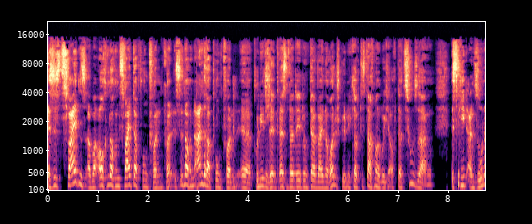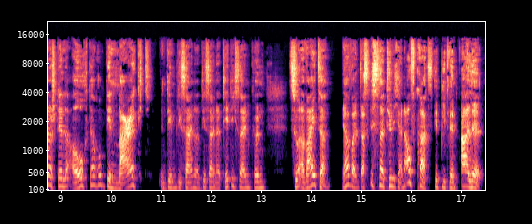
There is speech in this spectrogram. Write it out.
es ist zweitens aber auch noch ein zweiter Punkt von, von es ist noch ein anderer Punkt von äh, politischer Interessenvertretung dabei eine Rolle spielen. Ich glaube, das darf man ruhig auch dazu sagen. Es geht an so einer Stelle auch darum, den Markt, in dem Designer und Designer tätig sein können, zu erweitern. Ja, weil das ist natürlich ein Auftragsgebiet, wenn alle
